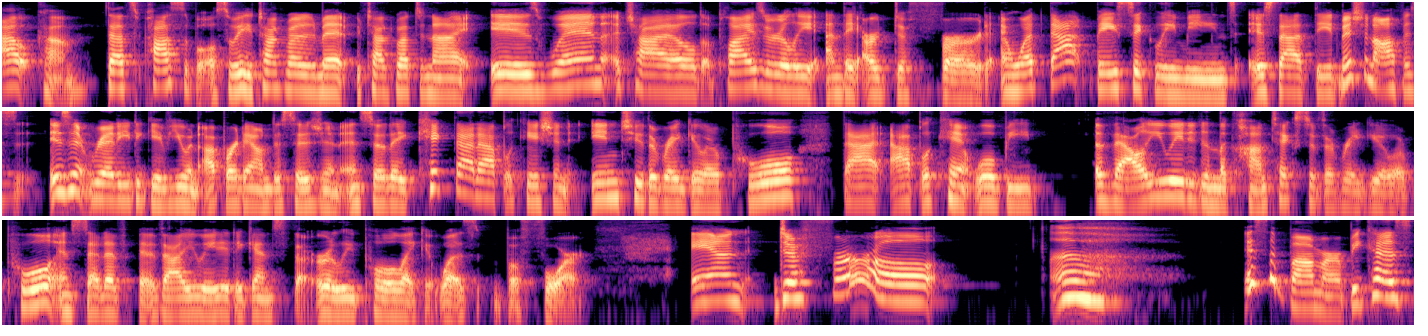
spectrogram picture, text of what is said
outcome that's possible, so we talked about admit, we talked about deny, is when a child applies early and they are deferred. And what that basically means is that the admission office isn't ready to give you an up or down decision. And so they kick that application into the regular pool. That applicant will be evaluated in the context of the regular pool instead of evaluated against the early pool like it was before. And deferral, uh, it's a bummer because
